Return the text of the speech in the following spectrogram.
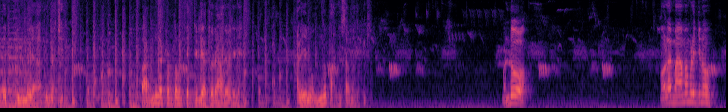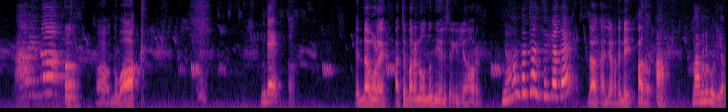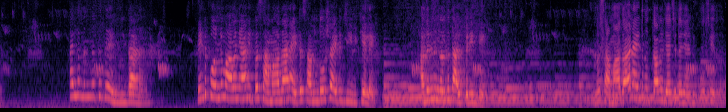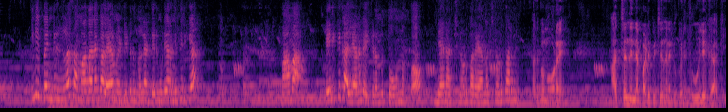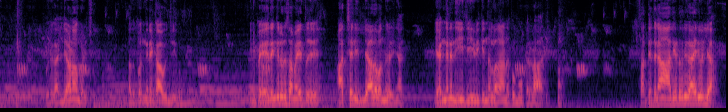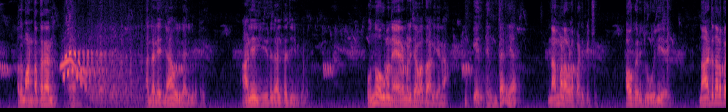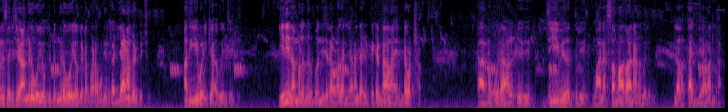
ഗംഗാധർ ഇന്ന് രാവിലെ വിളിച്ചിരുന്നു പറഞ്ഞു കേട്ടിടത്തോളം തെറ്റില്ലാത്ത ഒരു ആലോചന. അളിയനൊന്ന് പറഞ്ഞ് സമ്മതിപ്പിക്കും. മണ്ടോ. മോളെ മാമൻ വിളിക്കണു. ആ. ആ ഒന്ന് വാ. എന്തേ? എന്താ മോളെ? അച്ഛൻ പറയണൊന്നും നീ അനുസരിക്കില്ല എന്ന് പറയണു ഞാൻ എന്താ അനുസരിക്കാത്തെ? കല്യാണത്തിന്റെ അതെ ആ. മാമനും കൂടിയോ? അല്ല നിങ്ങൾക്ക് ഇത് എന്താണ്? എന്റെ പൊന്നു മാമ ഞാൻ ഇപ്പൊ സമാധാനായിട്ട് സന്തോഷായിട്ട് ജീവിക്കല്ലേ? അതിന് നിങ്ങൾക്ക് താല്പര്യമില്ലേ? ഒന്ന് സമാധാനായിട്ട് നിൽക്കാന്ന് വിചാരിച്ചിട്ടാ ഞാൻ ഡിവോഴ്സ് ചെയ്തത്. ഇനി ഇപ്പൊ എന്റെ ഉള്ള സമാധാനം കളയാൻ വേണ്ടിട്ട് നിങ്ങൾ രണ്ടുപേരും കൂടി ഇറങ്ങിത്തിരിക്ക. മാമ എനിക്ക് കല്യാണം കഴിക്കണം എന്ന് തോന്നുമ്പോ ഞാൻ അച്ഛനോട് പറയാന്ന് അച്ഛനോട് പറഞ്ഞു. അതിപ്പോ മോളെ അച്ഛൻ നിന്നെ പഠിപ്പിച്ച് നിനക്കിപ്പോ ഒരു ജോലിയൊക്കെ ആക്കി. ഒരു കല്യാണവും കഴിച്ചു. അതിപ്പോ ഇങ്ങനെയൊക്കെ ആവുകയും ചെയ്തു. ഇനിയിപ്പോ ഏതെങ്കിലും ഒരു സമയത്ത് അച്ഛൻ ഇല്ലാതെ വന്നു കഴിഞ്ഞാൽ എങ്ങനെ നീ ജീവിക്കുന്നുള്ളതാണ് ഇപ്പൊ മൂപ്പരുടെ ആദ്യം. സത്യത്തിൽ ആ ആദ്യയുടെ ഒരു കാര്യമില്ല അത് മണ്ടത്തരാണ്. അല്ലല്ലേ ഞാൻ ഒരു കാര്യം പറയട്ടെ അളിയ ഏത് കാലത്താ ജീവിക്കണത്? ഒന്ന് നോക്കുമ്പോൾ നേരം വിളിച്ചാവാത്ത അളിയനാ. എന്താ നമ്മൾ അവളെ പഠിപ്പിച്ചു. അവക്കൊരു ജോലിയായി. നാട്ടു നടപ്പനുസരിച്ച് അങ്ങോട്ട് പോയി നോക്കിയിട്ട് ഇങ്ങോട്ട് പോയി നോക്കിയിട്ട് പടം കൂടി ഒരു കല്യാണം കഴിപ്പിച്ചു. അത് ഈ വഴിക്കാവുകയും ചെയ്യും. ഇനി നമ്മൾ നിർബന്ധിച്ചിട്ട് അവളെ കല്യാണം കഴിപ്പിക്കേണ്ടതാണ് എന്റെ പക്ഷം. കാരണം ഒരാൾക്ക് ജീവിതത്തിൽ മനസ്സമാധാനമാണ് വലുത്. അല്ലാതെ കല്യാണമല്ല.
